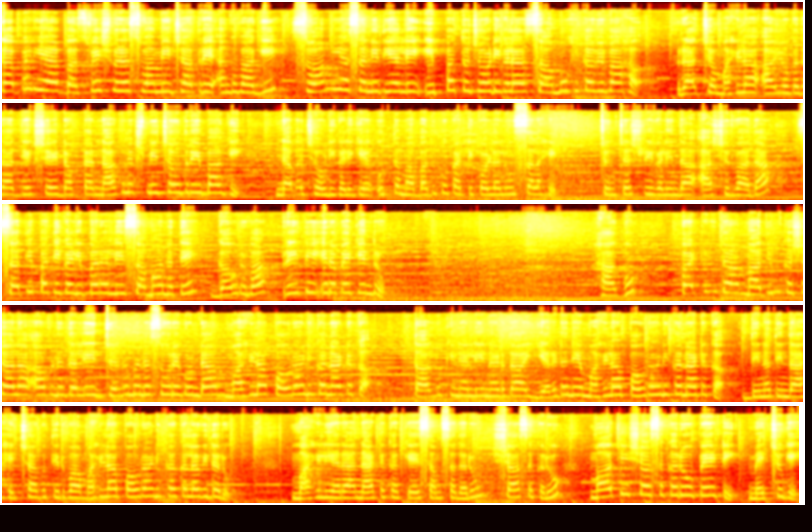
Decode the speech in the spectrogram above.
ಕಬ್ಬಳಿಯ ಬಸವೇಶ್ವರ ಸ್ವಾಮಿ ಜಾತ್ರೆ ಅಂಗವಾಗಿ ಸ್ವಾಮಿಯ ಸನ್ನಿಧಿಯಲ್ಲಿ ಇಪ್ಪತ್ತು ಜೋಡಿಗಳ ಸಾಮೂಹಿಕ ವಿವಾಹ. ರಾಜ್ಯ ಮಹಿಳಾ ಆಯೋಗದ ಅಧ್ಯಕ್ಷೆ ಡಾಕ್ಟರ್ ನಾಗಲಕ್ಷ್ಮಿ ಚೌಧರಿ ಬಾಗಿ ನವ ಜೋಡಿಗಳಿಗೆ ಉತ್ತಮ ಬದುಕು ಕಟ್ಟಿಕೊಳ್ಳಲು ಸಲಹೆ. ಚುಂಚಶ್ರೀಗಳಿಂದ ಆಶೀರ್ವಾದ, ಸತಿಪತಿಗಳಿಬ್ಬರಲ್ಲಿ ಸಮಾನತೆ, ಗೌರವ, ಪ್ರೀತಿ ಇರಬೇಕೆಂದರು. ಹಾಗೂ ಪಟ್ಟಣದ ಮಾಧ್ಯಮಿಕ ಶಾಲಾ ಆವರಣದಲ್ಲಿ ಜನಮನ ಸೂರೆಗೊಂಡ ಮಹಿಳಾ ಪೌರಾಣಿಕ ನಾಟಕ. ತಾಲೂಕಿನಲ್ಲಿ ನಡೆದ ಎರಡನೇ ಮಹಿಳಾ ಪೌರಾಣಿಕ ನಾಟಕ ದಿನದಿಂದ ಹೆಚ್ಚಾಗುತ್ತಿರುವ ಮಹಿಳಾ ಪೌರಾಣಿಕ ಕಲಾವಿದರು. ಮಹಿಳೆಯರ ನಾಟಕಕ್ಕೆ ಸಂಸದರು, ಶಾಸಕರು, ಮಾಜಿ ಶಾಸಕರು ಭೇಟಿ, ಮೆಚ್ಚುಗೆ.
